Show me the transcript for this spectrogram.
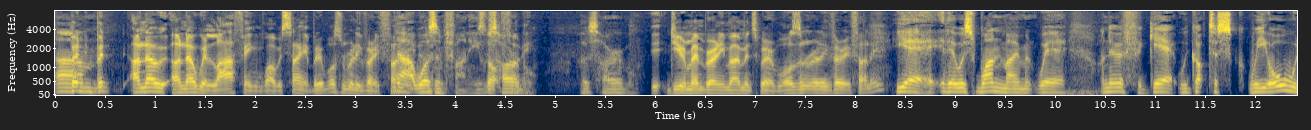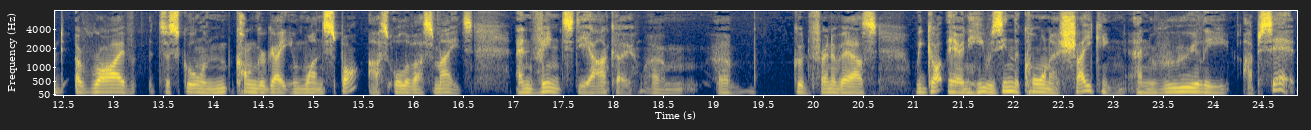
Um, but but I know I know we're laughing while we're saying it, but it wasn't really very funny. no, it was wasn't funny. It It's was not funny. horrible. It was horrible. Do you remember any moments where it wasn't really very funny? Yeah, there was one moment where I'll never forget. We got to, sc- we all would arrive to school and congregate in one spot, us, all of us mates. And Vince Diaco, um, a good friend of ours, we got there and he was in the corner shaking and really upset,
